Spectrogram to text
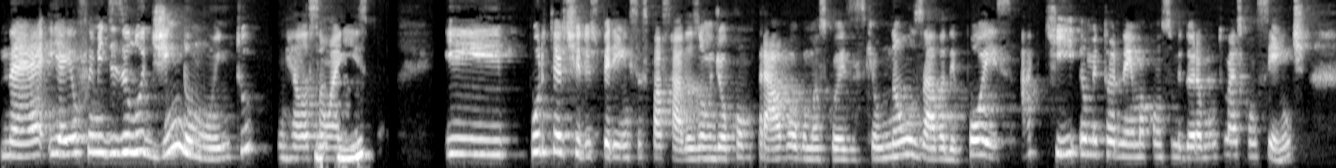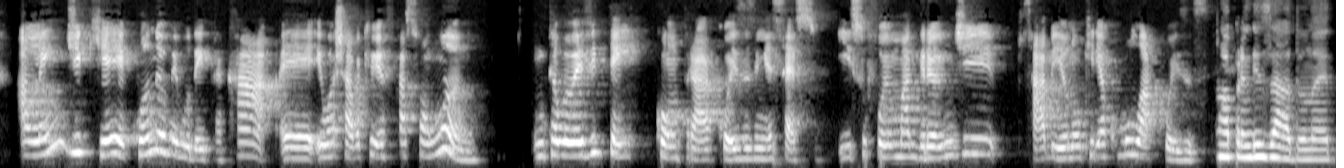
né? E aí eu fui me desiludindo muito em relação uhum. a isso. E por ter tido experiências passadas onde eu comprava algumas coisas que eu não usava depois, aqui eu me tornei uma consumidora muito mais consciente. Além de que, quando eu me mudei para cá, é, eu achava que eu ia ficar só um ano. Então eu evitei comprar coisas em excesso. Isso foi uma grande, sabe? Eu não queria acumular coisas. Um aprendizado, né?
